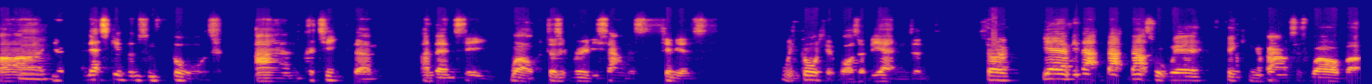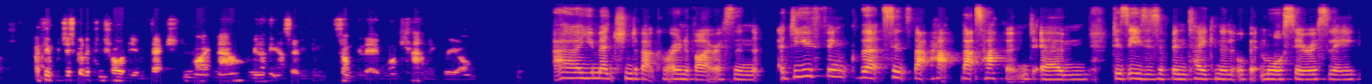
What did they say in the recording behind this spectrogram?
Uh, mm. you know, let's give them some thought and critique them, and then see, well, does it really sound as silly as we thought it was at the end? And so, yeah, I mean that that that's what we're thinking about as well. But I think we've just got to control the infection right now. I mean, I think that's everything, something that everyone can agree on. Uh, you mentioned about coronavirus, and uh, do you think that since that ha- that's happened, um, diseases have been taken a little bit more seriously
